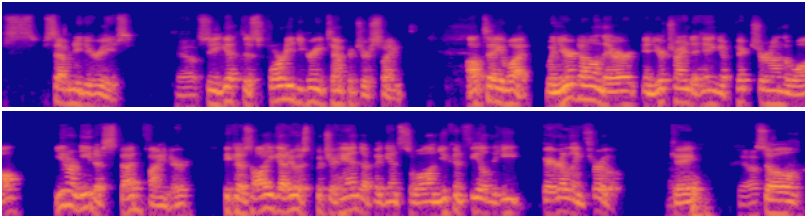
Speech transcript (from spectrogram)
70 degrees. Yep. So you get this 40 degree temperature swing. I'll tell you what, when you're down there and you're trying to hang a picture on the wall, you don't need a stud finder because all you got to do is put your hand up against the wall and you can feel the heat barreling through. Okay. Yep. So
